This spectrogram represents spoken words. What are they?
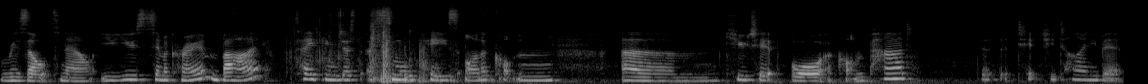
results now. You use Simichrome by taking just a small piece on a cotton um, q-tip or a cotton pad, just a titchy tiny bit.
